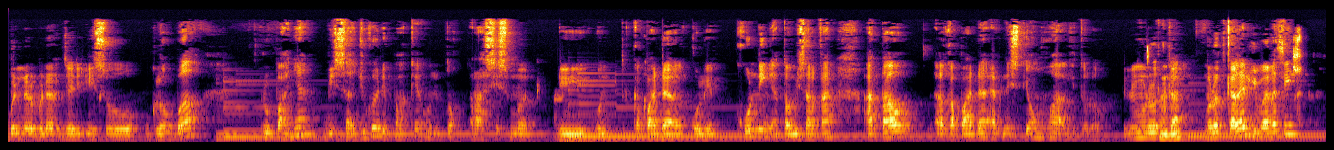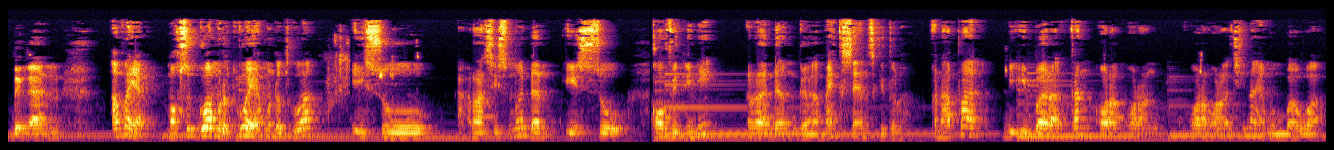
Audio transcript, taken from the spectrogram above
benar-benar jadi isu global rupanya bisa juga dipakai untuk rasisme di un- kepada kulit kuning atau misalkan atau eh, kepada etnis Tionghoa gitu loh. Menurut ka- menurut kalian gimana sih dengan apa ya? Maksud gua menurut gua ya, menurut gua isu rasisme dan isu COVID ini rada nggak make sense gitu loh. Kenapa diibaratkan orang-orang orang-orang Cina yang membawa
